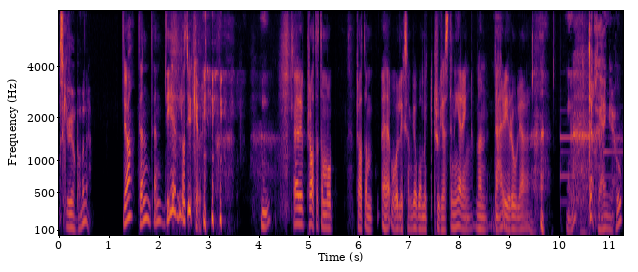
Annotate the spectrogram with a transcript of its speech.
Ska vi jobba med det? Ja, den, den, det låter ju kul. mm. Jag hade pratat om att prata om eh, och liksom jobba med prokrastinering, men det här är ju roligare. mm. Kanske hänger ihop.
